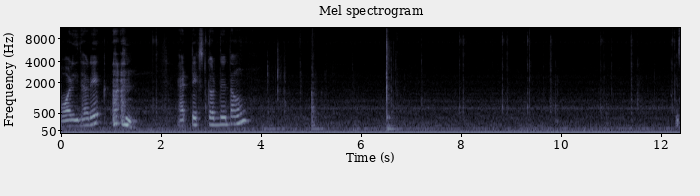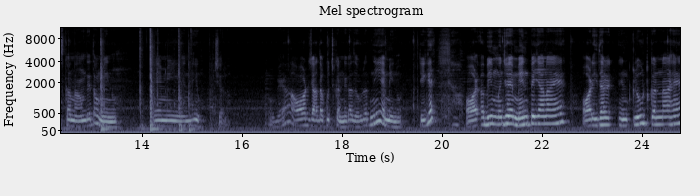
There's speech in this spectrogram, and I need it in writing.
और इधर एक एड टेक्स्ट कर देता हूँ। इसका नाम देता हूँ menu. M E N U चलो, हो गया। और ज़्यादा कुछ करने का ज़रूरत नहीं है मीनू। ठीक है? और अभी मुझे मेन पे जाना है और इधर इंक्लूड करना है।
